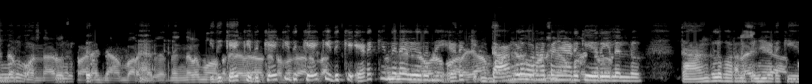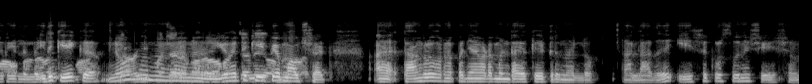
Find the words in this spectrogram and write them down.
എന്റെ പത്തിരുന്നൂറ് വർഷങ്ങൾക്ക് ഞാൻ ആ, പറഞ്ഞത്. നിങ്ങൾ ഇത് കേക്ക് ഇത് കേക്ക് ഇത് കേക്ക് ഇത് കേ- ഇടയ്ക്ക് നീ എന്തിനാ എന്നോട് കയറുന്നത് ഇടയ്ക്ക് പറയാൻ താങ്കൾ പറഞ്ഞത് കൊണ്ട് പറഞ്ഞപ്പോ ഞാൻ ഞാൻ ഇടയ്ക്ക് പറഞ്ഞതാ. കയറിയില്ലല്ലോ. താങ്കൾ അല്ല പറഞ്ഞപ്പോ ഈ ഞാൻ ഇടയ്ക്ക് കയറിയില്ലല്ലോ. ഇത് cake no no no no no you have to keep your mouth shut താങ്കൾ പറഞ്ഞപ്പോ ഞാൻ ഇവിടെ മിണ്ടായി കേട്ടിരുന്നല്ലോ. അല്ലാതെ യേശു ക്രിസ്തുവിന് ശേഷം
